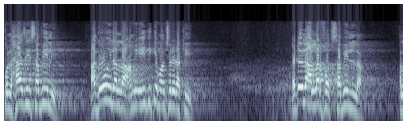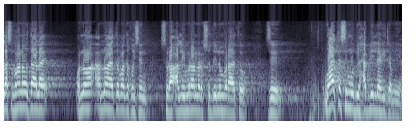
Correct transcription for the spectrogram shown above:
কুল হাজি সাবিলি, আদৌ ইলাল্লাহ, আমি এই দিকে মানুষের রাখি। এটা হলো আল্লাহর পথ, সাবিল্লাহ। আল্লাহ সুবাহ অন্য অন্য আয়তের মাঝে কইছেন, সুরা আল ইমরান একশো দুই নম্বর আয়ত, যে ওয়াতাসিমু বি হাবলিল্লাহি জামিয়া।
